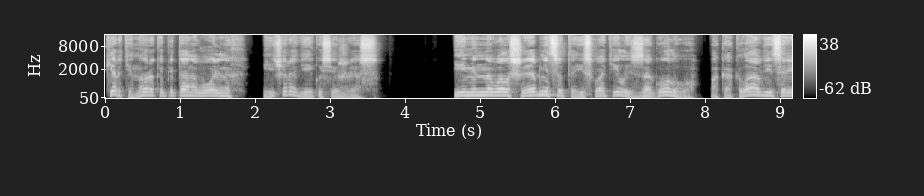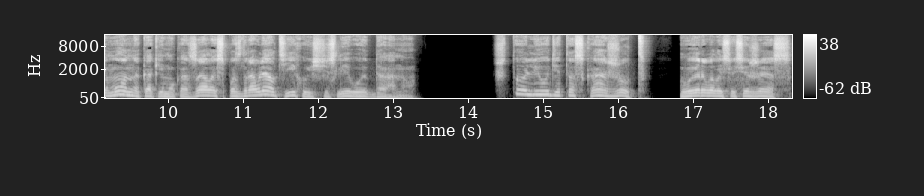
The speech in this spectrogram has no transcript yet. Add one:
Кертинора, капитана Вольных, и чародейку Сижес. Именно волшебница-то и схватилась за голову, пока Клавдий церемонно, как ему казалось, поздравлял тихую и счастливую Дану. «Что люди-то скажут?» — вырвалось у Сижес.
